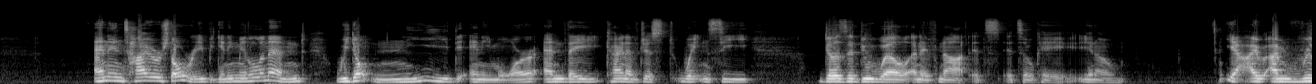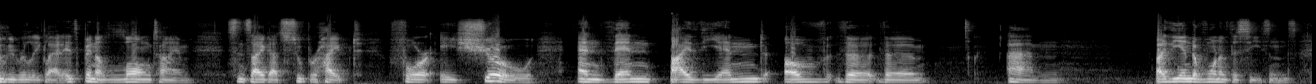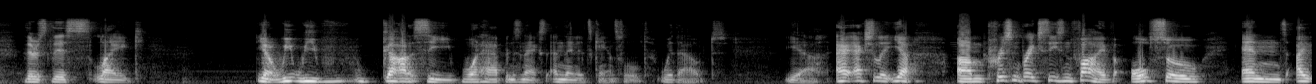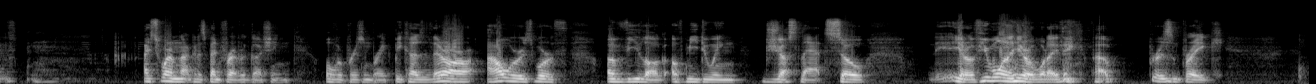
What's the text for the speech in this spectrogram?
an entire story, beginning, middle, and end. We don't need any more. And they kind of just wait and see, does it do well? And if not, it's it's okay, you know. Yeah, I, I'm really, really glad. It's been a long time since I got super hyped for a show and then by the end of the the um by the end of one of the seasons there's this like you know we we gotta see what happens next and then it's canceled without yeah actually yeah um prison break season 5 also ends i i swear i'm not going to spend forever gushing over prison break because there are hours worth of vlog of me doing just that. So, you know, if you want to hear what I think about Prison Break,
